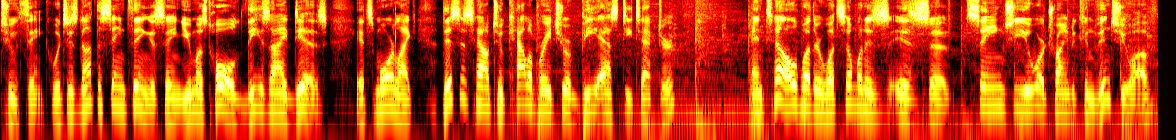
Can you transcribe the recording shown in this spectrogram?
to think, which is not the same thing as saying you must hold these ideas. It's more like this is how to calibrate your BS detector and tell whether what someone is, is uh, saying to you or trying to convince you of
